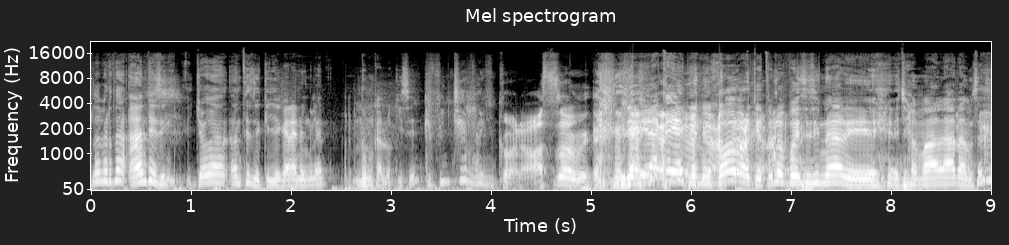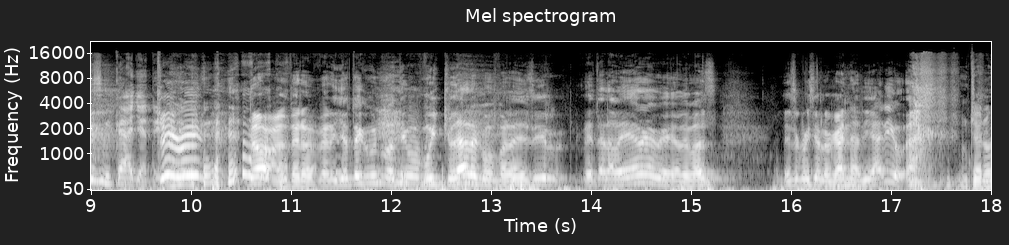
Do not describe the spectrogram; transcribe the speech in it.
La verdad, antes de, yo antes de que llegara a England, nunca lo quise. Qué pinche rencoroso, güey. Mira, mira, cállate mejor, porque tú no puedes decir nada de Jamal Adams. Así que cállate. ¿Qué, güey? No, pero, pero yo tengo un motivo muy claro como para decir, vete a la verga, güey. Además, ese güey se lo gana a diario. Yo no,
